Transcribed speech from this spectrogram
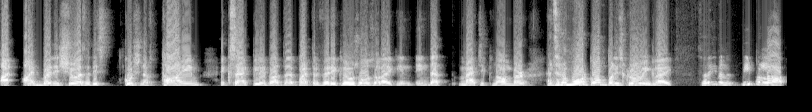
I, I'm pretty sure that this question of time exactly, but the Python very close also like in, in that magic number. And there are more companies growing like so even people are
